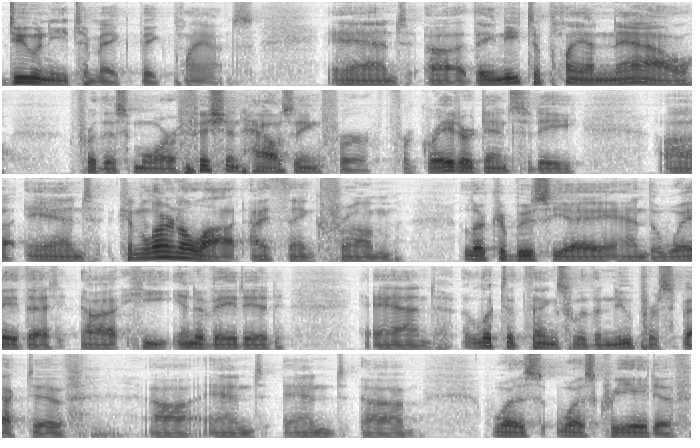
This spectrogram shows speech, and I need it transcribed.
do need to make big plans. And uh, they need to plan now for this more efficient housing, for, for greater density, uh, and can learn a lot, I think, from Le Corbusier and the way that uh, he innovated and looked at things with a new perspective uh, and, and uh, was, was creative.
